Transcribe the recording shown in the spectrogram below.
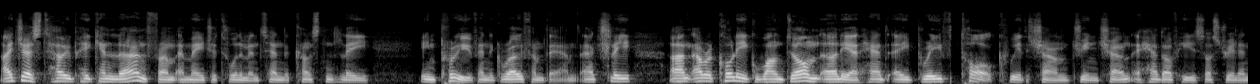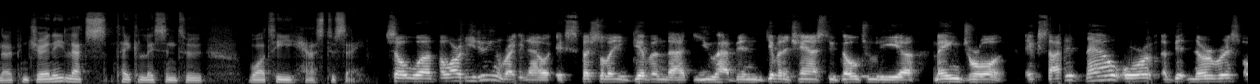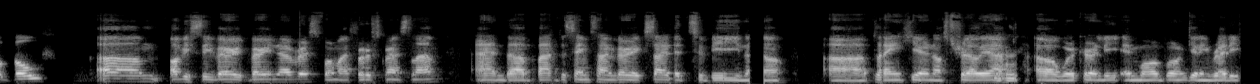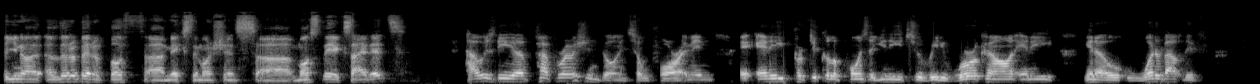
I just hope he can learn from a major tournament and constantly improve and grow from there. Actually, um, our colleague Wang Dong earlier had a brief talk with Shang Juncheng ahead of his Australian Open journey. Let's take a listen to what he has to say. So, uh, how are you doing right now, especially given that you have been given a chance to go to the uh, main draw? Excited now, or a bit nervous, or both? Um, obviously, very, very nervous for my first Grand Slam, and uh, but at the same time, very excited to be, you know, uh, playing here in Australia. Mm-hmm. Uh, we're currently in Melbourne getting ready. You know, a little bit of both uh, mixed emotions. Uh, mostly excited. How is the uh, preparation going so far? I mean, any particular points that you need to really work on? Any, you know, what about the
